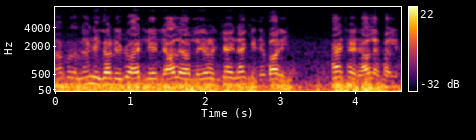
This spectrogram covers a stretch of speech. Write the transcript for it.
આ બધા નાની ગાડી જો આટલી એટલી હાલે, એટલે એને ક્યાંય નાખી દે બારી. આઠ આઠ હાલે ખાલી.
